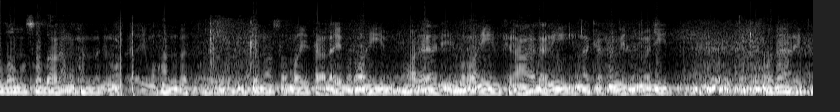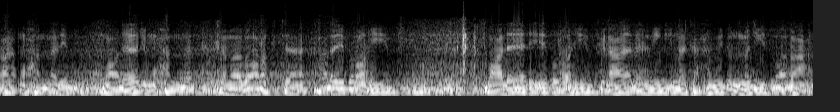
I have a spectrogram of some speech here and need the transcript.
اللهم صل على محمد وعلى آل محمد كما صليت على إبراهيم وعلى آل إبراهيم في العالمين إنك حميد مجيد. وبارك على محمد وعلى آل محمد كما باركت على إبراهيم وعلى آل إبراهيم في العالمين إنك حميد مجيد. وبعد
